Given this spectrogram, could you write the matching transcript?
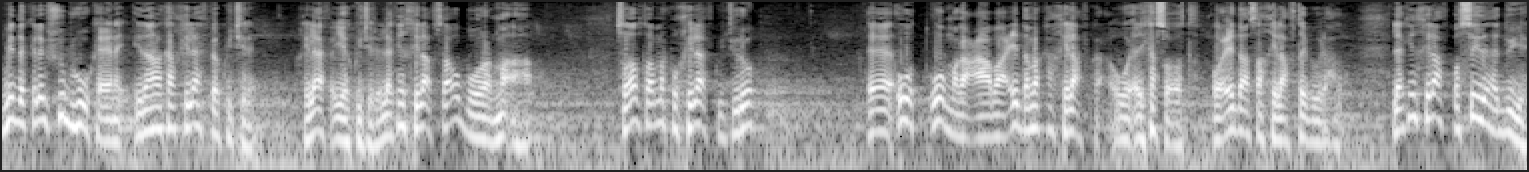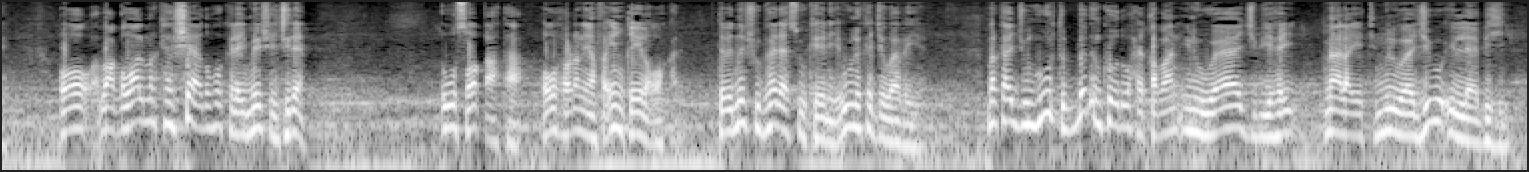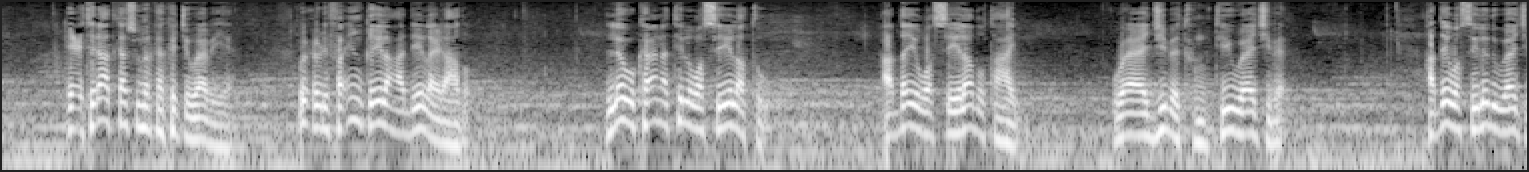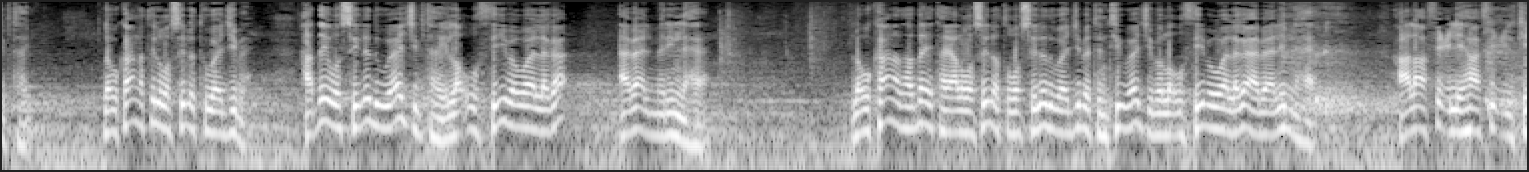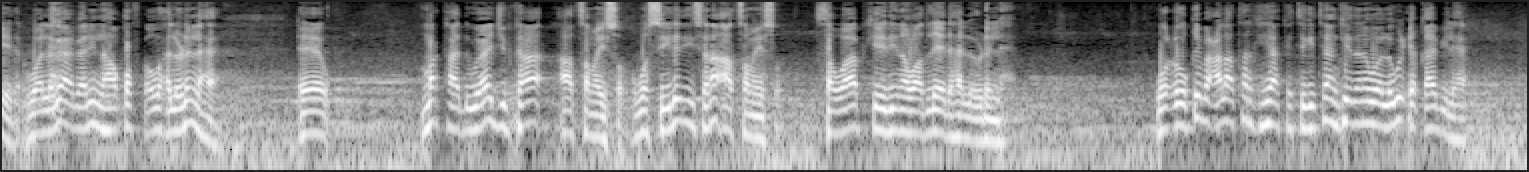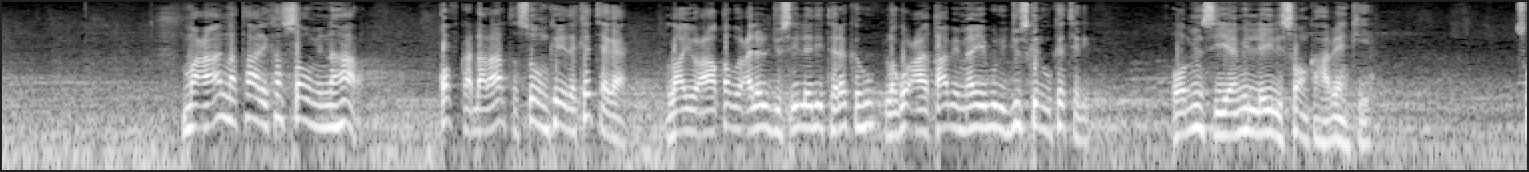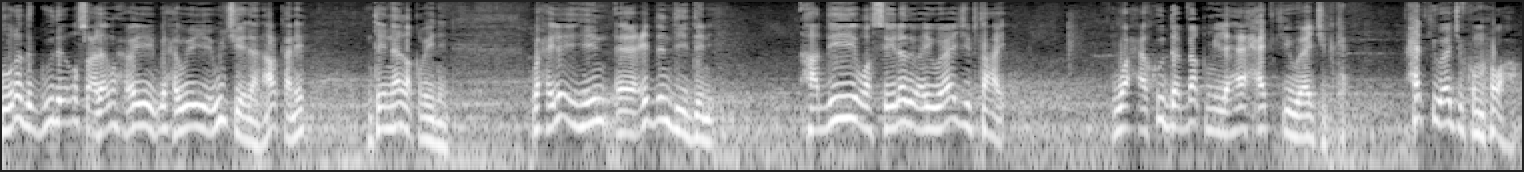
Midda kale shubhuu keenay idan halkaa khilaaf baa ku jira khilaaf ayaa ku jira. Laakiin khilaaf saa u buuran ma aha. Sababtoo markuu khilaafku jiro uu magacaabaa cidda markaa khilaafka ay ka socoto oo ciddaasaa khilaaftay buu idhahda laakiin khilaaf basiida hadduu yahay oo aqwaal markaa shaadahoo kale ay meesha jiraan wuu soo qaataa oo wuxuu odhanayaa fa in qiila oo kale. Dabeedna shubhadaasuu keenaya wuuna ka jawaabaya. Markaa jumhuurta badankoodu waxay qabaan inuu waajib yahay maa laa yatimu lwaajibu ilaa bihi ictiraadkaasuu markaa ka jawaabaya wuxuu idhi fa in qiila haddii la ydhaahdo low kaanat ilwasiilatu hadday wasiiladu tahay waajibatun tii waajiba hadday wasiiladu waajib tahay low kaanat ilwasiilatu waajiba hadday wasiiladu waajib tahay la uhiiba waa laga abaalmarin lahaa low kaanad hadday tahay alwasiilatu wasiiladu waajibatan tii waajiba la uhiiba waa laga abaalin lahaa calaa ficlihaa ficilkeeda waa laga abaalin lahaa qofka oo waxaa la odhan lahaa markaad waajibkaa aad samayso wasiiladiisana aad samayso hawaabkeediina waad leedaha la odhan lahaa wa cuuqiba calaa tarkihaa ka tegitaankeedana waa lagu ciqaabi lahaa maca anna taarika sawmi nahaar qofka dharaarta soonkeeda ka taga laa yucaaqabu cala aljusi aladii tarakahu lagu ciqaabi maayo buui juskan uu ka tegey oo min siyaami leyli soonka habeenkiia suuradda guud ee la socdaan waxa weeye u jeedaan. Halkani intaynaan la qabaynin waxay leeyihiin ciddan diidani haddii wasiiladu ay waajib tahay waxa ku dabaqmi lahaa xadkii waajibka. Xadkii waajibku muxuu ahaa?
